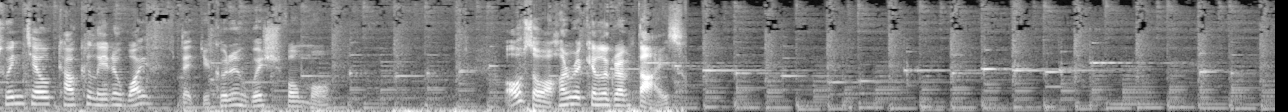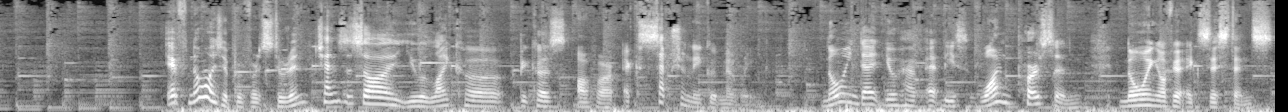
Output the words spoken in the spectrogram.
twin-tail calculator wife that you couldn't wish for more. Also 100 kilogram thighs. If Noah is your preferred student, chances are you like her because of her exceptionally good memory. Knowing that you have at least one person knowing of your existence.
